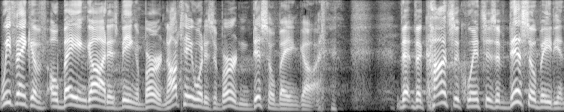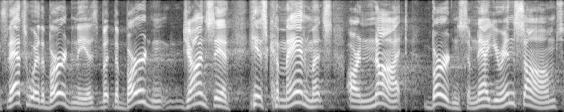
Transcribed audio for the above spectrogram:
We think of obeying God as being a burden. I'll tell you what is a burden disobeying God. the, the consequences of disobedience, that's where the burden is. But the burden, John said, his commandments are not burdensome. Now you're in Psalms.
